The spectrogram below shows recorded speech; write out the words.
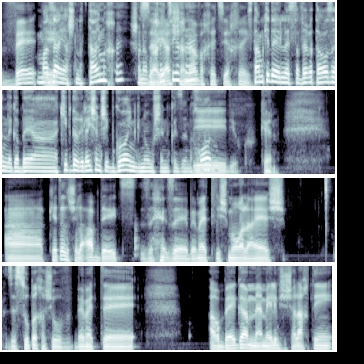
ו... מה זה היה שנתיים אחרי? שנה זה וחצי היה אחרי? שנה וחצי אחרי. סתם כדי לסבר את האוזן לגבי ה- keep the relationship going notion כזה נכון? בדיוק כן. הקטע הזה של ה updates זה זה באמת לשמור על האש זה סופר חשוב. באמת. הרבה גם מהמיילים ששלחתי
